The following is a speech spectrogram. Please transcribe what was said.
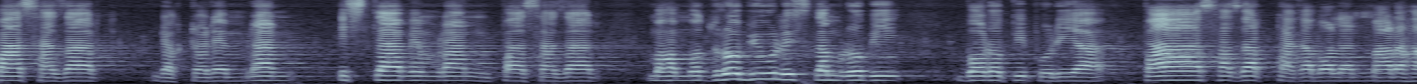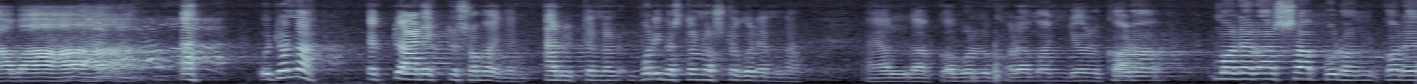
পাঁচ হাজার। ডক্টর ইমরান, ইসলাম ইমরান পাঁচ হাজার। মোহাম্মদ রবিউল ইসলাম রবি, বড় পিপুরিয়া পাঁচ হাজার টাকা বলেন মার হাবা ওইটা না, একটু আর একটু সময় দেন, আর ওইটা পরিবেশটা নষ্ট করেন না। আল্লাহ কবুল করো, মঞ্জুর করো, মনের আশা পূরণ করে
